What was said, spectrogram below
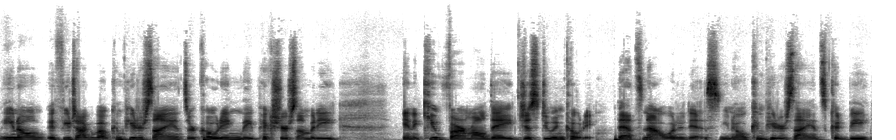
You know, if you talk about computer science or coding, they picture somebody in a cube farm all day just doing coding. That's not what it is. You know, computer science could be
